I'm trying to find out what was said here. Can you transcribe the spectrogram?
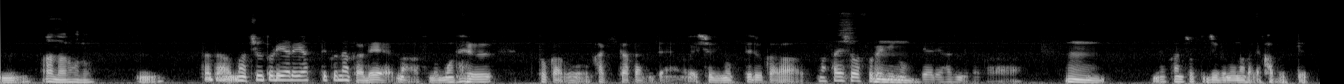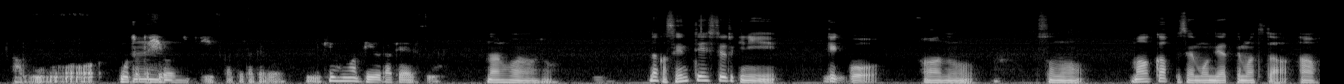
うん。あ、なるほど。うん。ただ、まあ、チュートリアルやっていく中で、まあ、そのモデルとかの書き方みたいなのが一緒に載ってるから、まあ、最初はそれに乗ってやり始めたから、うん。若干ちょっと自分の中で被って、あのーもうちょっと広いに使ってたけど、うん基本はビューだけですね。なるほど、なるほどうん。なんか選定してるときに、結構、あの、その、マークアップ専門でやってもらってた、あ、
